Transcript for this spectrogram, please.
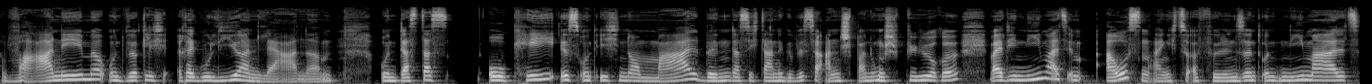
wahrnehme und wirklich regulieren lerne. Und dass das okay ist und ich normal bin, dass ich da eine gewisse Anspannung spüre, weil die niemals im Außen eigentlich zu erfüllen sind und niemals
